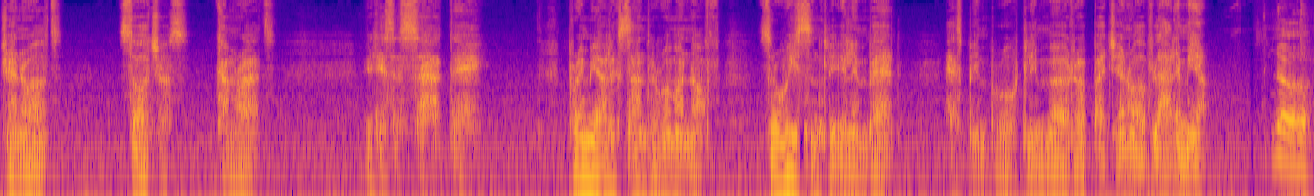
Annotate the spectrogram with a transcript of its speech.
Generals, soldiers, comrades, it is a sad day. Premier Alexander Romanov, so recently ill in bed, has been brutally murdered by General Vladimir. No.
